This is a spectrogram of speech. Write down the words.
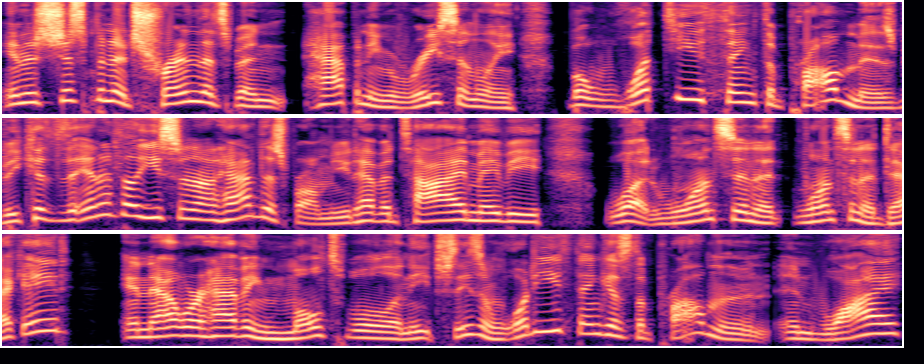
And it's just been a trend that's been happening recently. But what do you think the problem is? Because the NFL used to not have this problem. You'd have a tie maybe what once in a once in a decade, and now we're having multiple in each season. What do you think is the problem, and why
